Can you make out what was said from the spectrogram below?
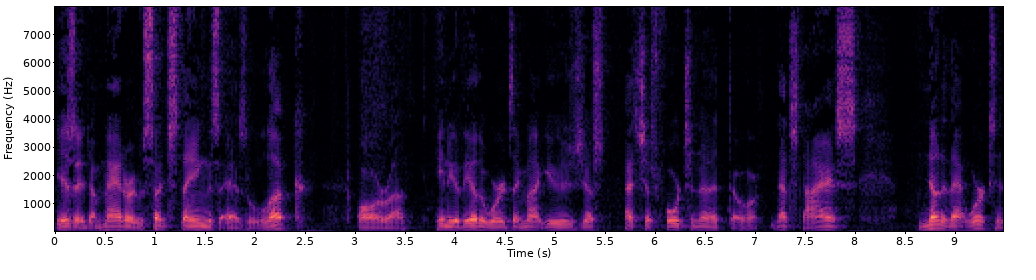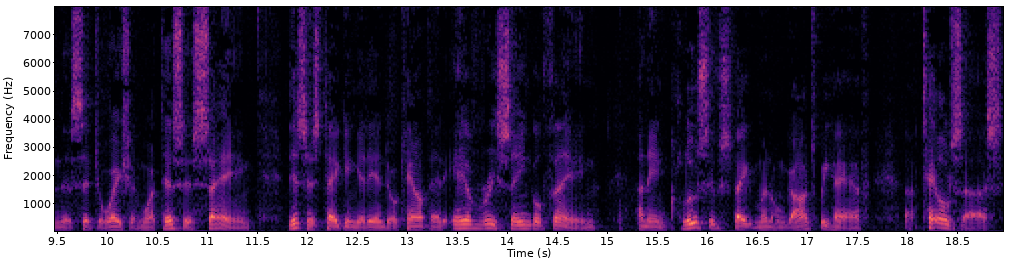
is it a matter of such things as luck or uh, any of the other words they might use? Just that's just fortunate or that's nice. None of that works in this situation. What this is saying, this is taking it into account that every single thing, an inclusive statement on God's behalf, uh, tells us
